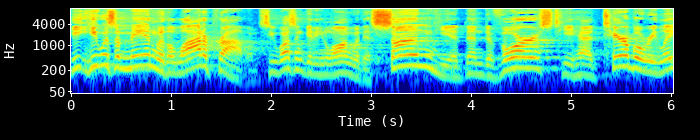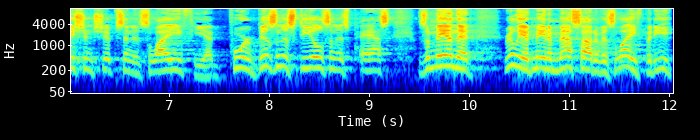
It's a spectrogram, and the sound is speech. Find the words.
He, he was a man with a lot of problems. He wasn't getting along with his son. He had been divorced. He had terrible relationships in his life. He had poor business deals in his past. He was a man that really had made a mess out of his life, but he,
